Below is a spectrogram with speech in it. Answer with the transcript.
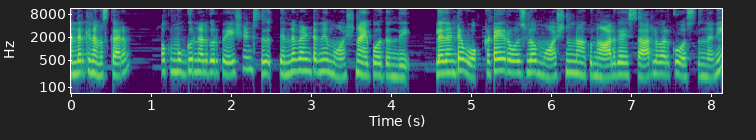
అందరికీ నమస్కారం. ఒక ముగ్గురు నలుగురు పేషెంట్స్ తిన్న వెంటనే మోషన్ అయిపోతుంది. లేదంటే ఒక్కటే రోజులో మోషన్ నాకు నాలుగైదు సార్లు వరకు వస్తుందని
